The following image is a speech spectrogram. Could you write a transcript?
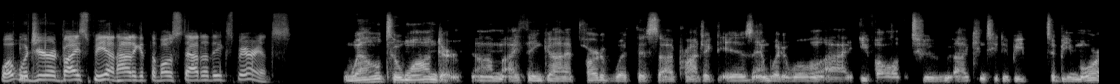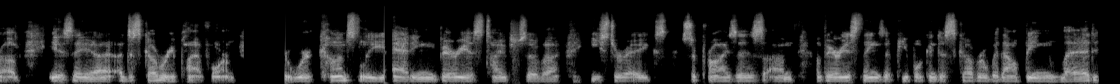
what would your advice be on how to get the most out of the experience? Well, to wander. Um, I think uh, part of what this uh, project is, and what it will uh, evolve to uh, continue to be to be more of, is a, uh, a discovery platform. We're constantly adding various types of uh, Easter eggs, surprises, um, various things that people can discover without being led.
